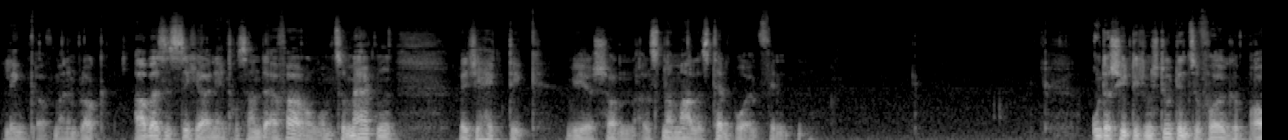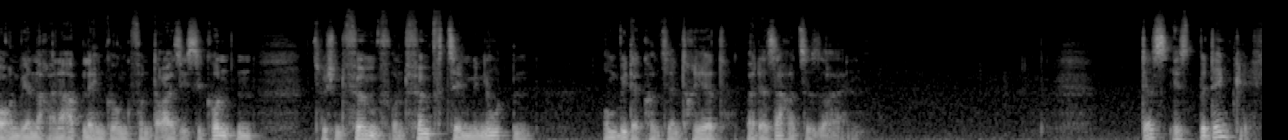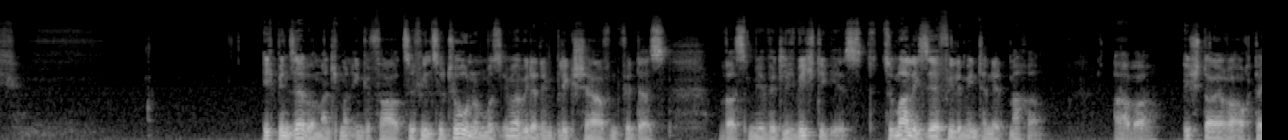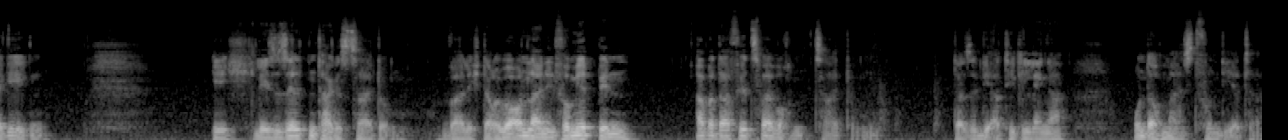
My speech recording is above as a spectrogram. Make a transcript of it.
Link auf meinem Blog, aber es ist sicher eine interessante Erfahrung, um zu merken, welche Hektik wir schon als normales Tempo empfinden. Unterschiedlichen Studien zufolge brauchen wir nach einer Ablenkung von 30 Sekunden zwischen 5 und 15 Minuten, um wieder konzentriert bei der Sache zu sein. Das ist bedenklich. Ich bin selber manchmal in Gefahr, zu viel zu tun und muss immer wieder den Blick schärfen für das, was mir wirklich wichtig ist, zumal ich sehr viel im Internet mache. Aber ich steuere auch dagegen. Ich lese selten Tageszeitungen, weil ich darüber online informiert bin, aber dafür zwei Wochen Zeitungen. Da sind die Artikel länger und auch meist fundierter.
